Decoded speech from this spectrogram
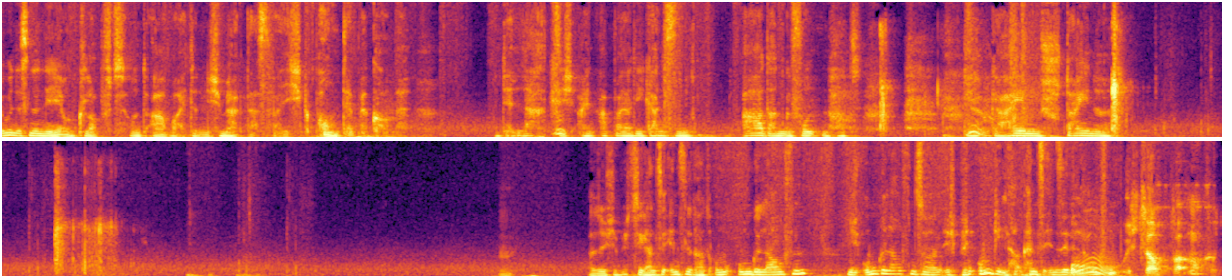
Jemand ist in der Nähe und klopft und arbeitet und ich merke das, weil ich Punkte bekomme. Und der lacht sich ein ab, weil er die ganzen Adern gefunden hat. Die geheimen Steine. Also ich habe jetzt die ganze Insel gerade um, umgelaufen. Nicht umgelaufen, sondern ich bin um die ganze Insel gelaufen. Oh, ich glaube, warte mal kurz.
